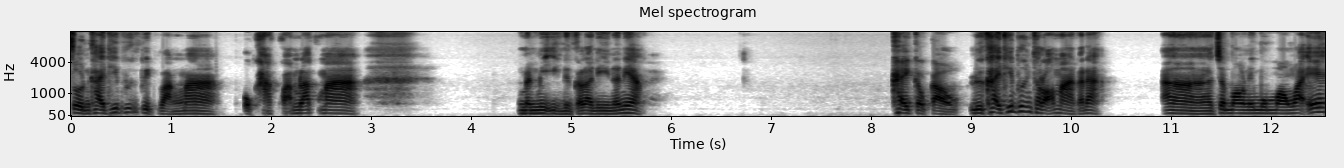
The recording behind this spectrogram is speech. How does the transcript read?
ส่วนใครที่เพิ่งปิดหวังมาอกหักความรักมา มันมีอีกหนึ่งกรณีนะเนี่ย ใครเก่าๆ หรือใครที่เพิ่งทะเลาะมาก็ได้อ่าจะมองในมุมมองว่า เอ๊ะ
